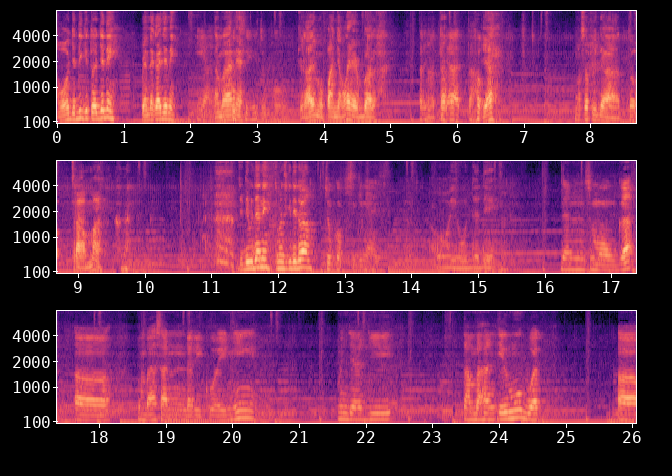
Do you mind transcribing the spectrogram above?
Oh jadi gitu aja nih, pendek aja nih. iya Tambahannya? cukup sih cukup. Kirain mau panjang lebar. Ternyata pidato ya. Masa pidato? Ceramah. Jadi udah nih cuma segini doang. Cukup segini aja. Oh ya udah deh. Dan semoga eh, pembahasan dari gue ini menjadi tambahan ilmu buat eh,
